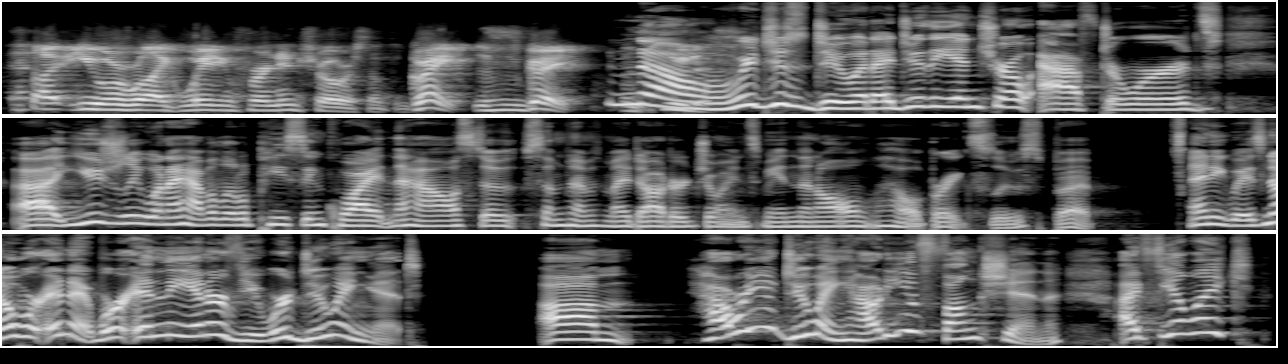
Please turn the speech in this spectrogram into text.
I thought you were like waiting for an intro or something. Great, this is great. Let's No, we just do it. I do the intro afterwards. Uh, usually when I have a little peace and quiet in the house. So sometimes my daughter joins me and then all hell breaks loose. But anyways, no, we're in it. We're in the interview. We're doing it. Um, how are you doing? How do you function? I feel like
